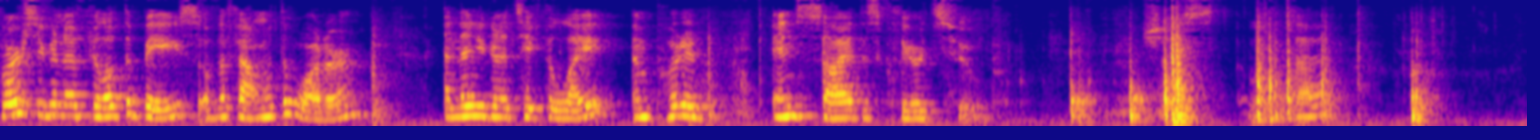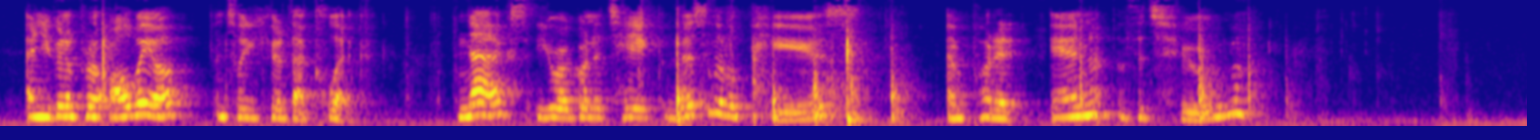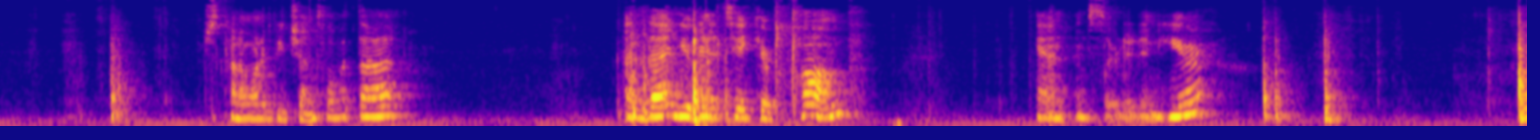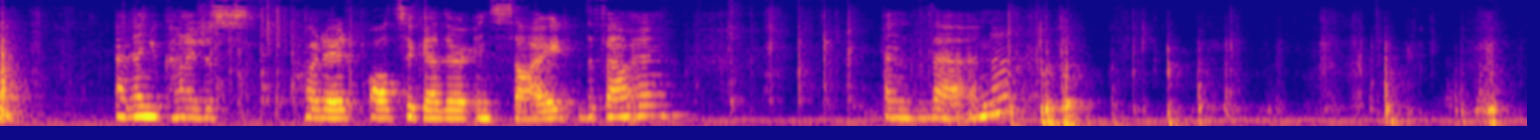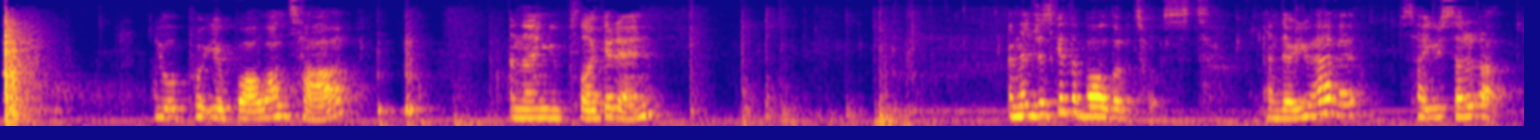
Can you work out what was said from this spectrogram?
First, you're gonna fill up the base of the fountain with the water, and then you're gonna take the light and put it inside this clear tube. Just like that. And you're gonna put it all the way up until you hear that click. Next, you are gonna take this little piece and put it in the tube. Just kind of want to be gentle with that. And then you're gonna take your pump and insert it in here. And then you kind of just put it all together inside the fountain. And then you'll put your ball on top and then you plug it in. And then just give the ball a little twist. And there you have it. That's how you set it up.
